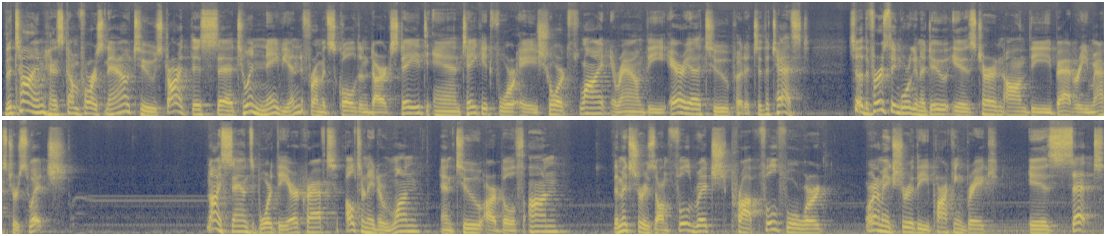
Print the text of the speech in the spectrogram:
The time has come for us now to start this uh, Twin Navion from its cold and dark state and take it for a short flight around the area to put it to the test. So the first thing we're going to do is turn on the battery master switch Nice sounds aboard the aircraft. Alternator 1 and 2 are both on. The mixture is on full rich, prop full forward. We're going to make sure the parking brake is set.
